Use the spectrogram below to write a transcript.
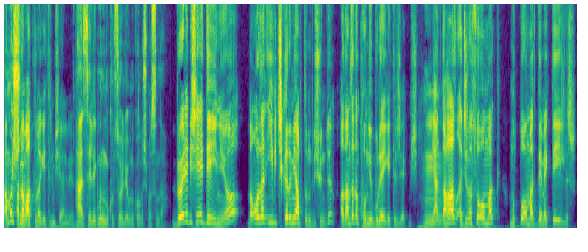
Ama şu... Adam aklıma getirmiş yani benim. Ha Seligman mı söylüyor bunu konuşmasında? Böyle bir şeye değiniyor. Ben oradan iyi bir çıkarım yaptığını düşündüm. Adam zaten konuyu buraya getirecekmiş. Hmm. Yani daha az acınası olmak, mutlu olmak demek değildir.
